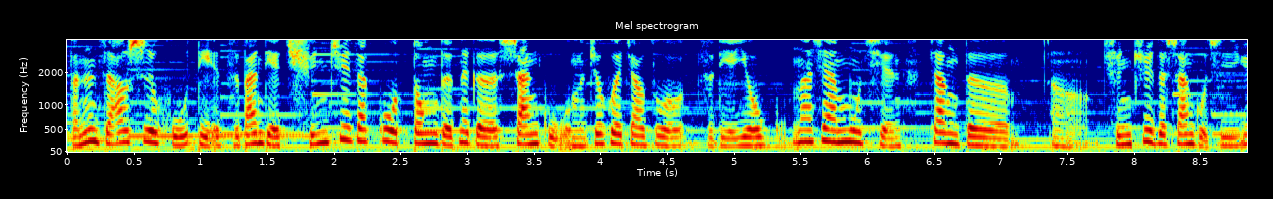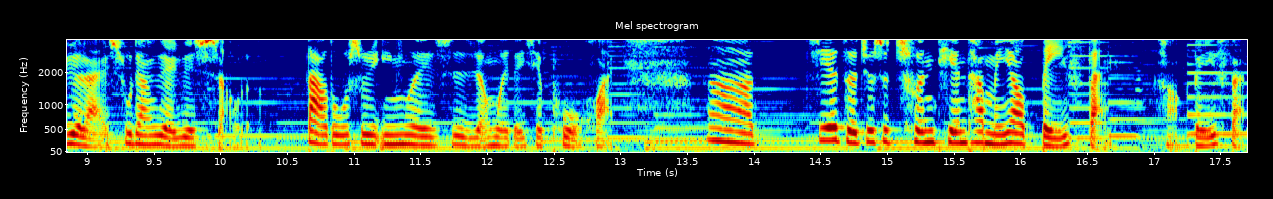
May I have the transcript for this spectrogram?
反正只要是蝴蝶、紫斑蝶群聚在过冬的那个山谷，我们就会叫做紫蝶幽谷。那现在目前这样的呃群聚的山谷，其实越来数量越来越少了。大多是因为是人为的一些破坏。那接着就是春天，他们要北返，好北返，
